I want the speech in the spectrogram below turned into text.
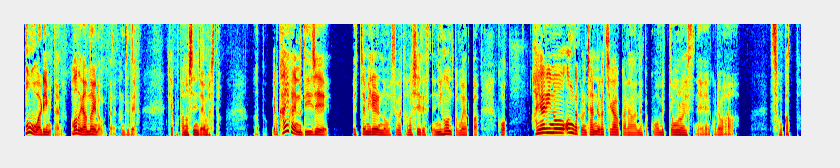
もう終わりみたいな。まだやんないのみたいな感じで結構楽しんじゃいました。あと、やっぱ海外の DJ めっちゃ見れるのもすごい楽しいですね。日本ともやっぱこう、流行りの音楽のジャンルが違うから、なんかこうめっちゃおもろいですね。これは。すごかった。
